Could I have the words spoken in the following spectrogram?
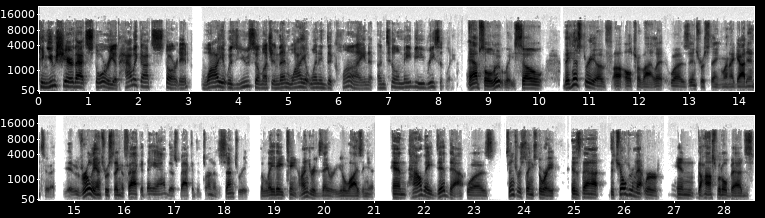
can you share that story of how it got started, why it was used so much, and then why it went in decline until maybe recently? Absolutely. So the history of uh, ultraviolet was interesting when I got into it. It was really interesting the fact that they had this back at the turn of the century, the late 1800s, they were utilizing it. And how they did that was it's an interesting story is that the children that were in the hospital beds,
